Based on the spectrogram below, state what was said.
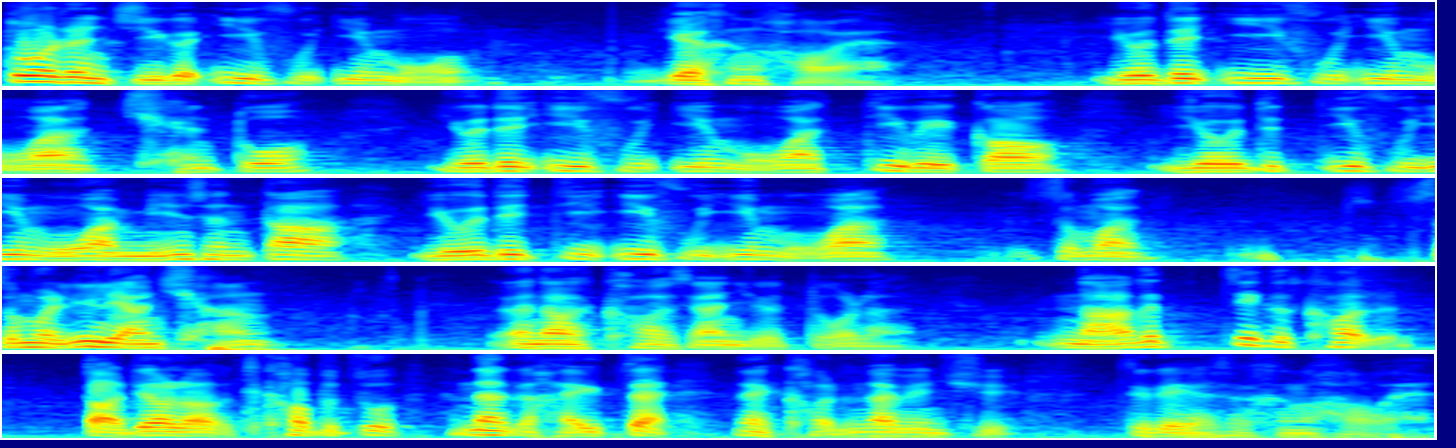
多认几个异父异母也很好哎，有的异父异母啊钱多，有的异父异母啊地位高，有的异父异母啊名声大，有的异异父异母啊什么什么力量强，那靠山就多了。哪个这个靠倒掉了靠不住，那个还在，那靠到那边去，这个也是很好哎。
